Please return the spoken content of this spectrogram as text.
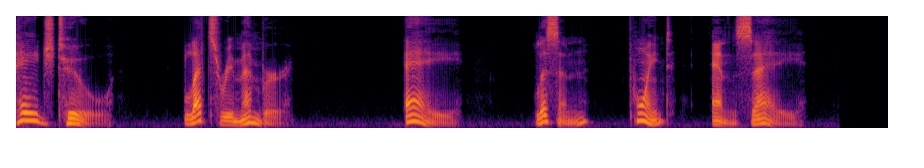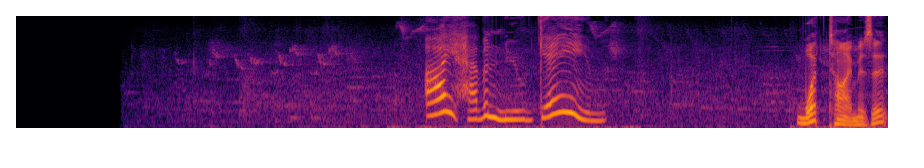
Page 2. Let's remember. A. Listen, point, and say. I have a new game. What time is it?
